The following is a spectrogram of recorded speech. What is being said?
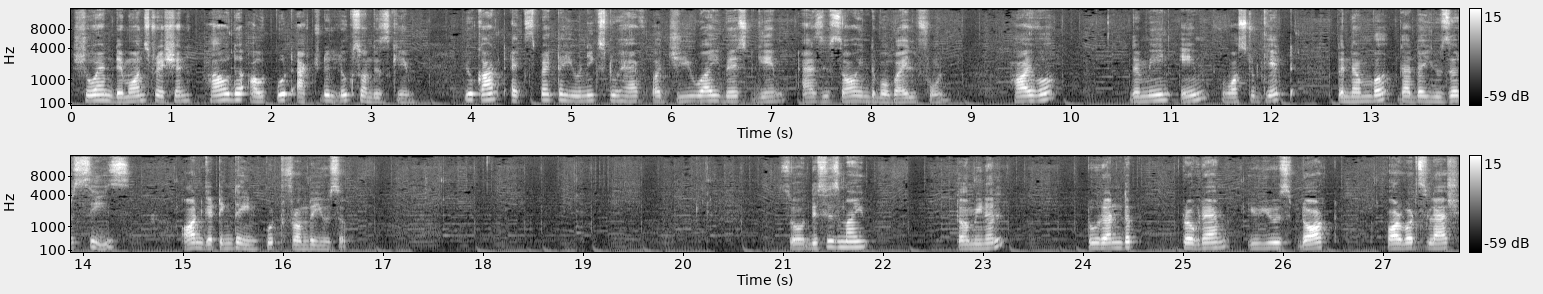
show an demonstration how the output actually looks on this game. You can't expect a Unix to have a GUI based game as you saw in the mobile phone. However, the main aim was to get the number that the user sees on getting the input from the user. So this is my terminal. To run the program you use dot forward slash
